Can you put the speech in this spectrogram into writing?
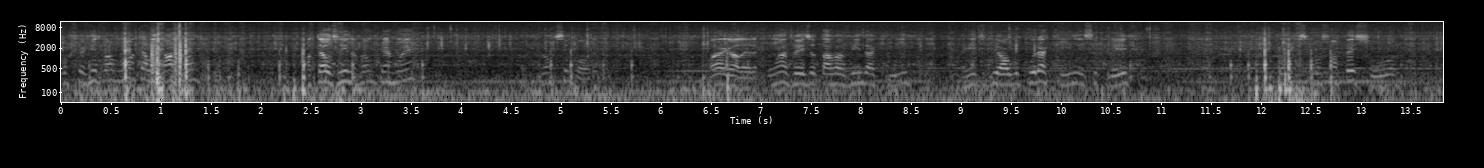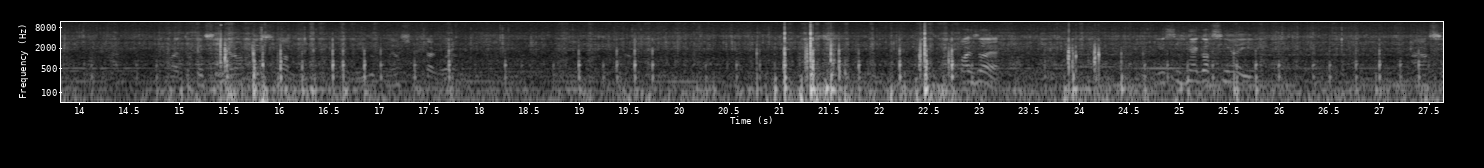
Poxa, a gente vamos, vamos até lá embaixo, vamos. Até usina, vamos, tem amanhã? Vamos embora. Olha galera, uma vez eu tava vindo aqui, a gente viu algo por aqui nesse trecho, como se fosse uma pessoa. Mas eu pensei que era uma susto agora. Rapaz, olha, esses negocinhos aí. Assim,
